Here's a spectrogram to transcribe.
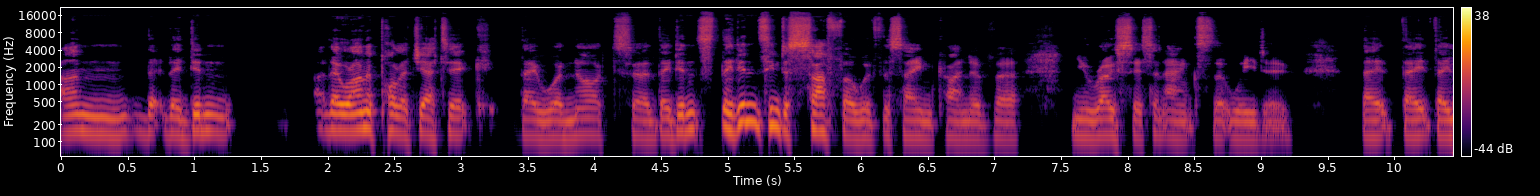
un they didn't they were unapologetic. They were not. Uh, they didn't. They didn't seem to suffer with the same kind of uh, neurosis and angst that we do they they they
